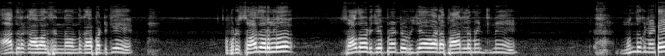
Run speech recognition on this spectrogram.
ఆదర కావాల్సింది ఉంది కాబట్టి ఇప్పుడు సోదరులు సోదరుడు చెప్పినట్టు విజయవాడ పార్లమెంట్ని ముందుకు నడి.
